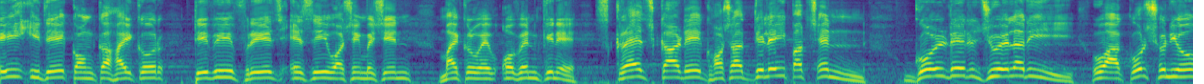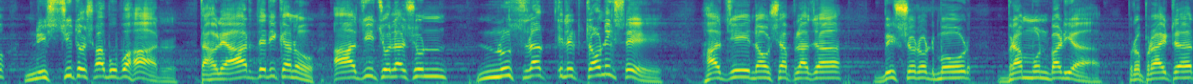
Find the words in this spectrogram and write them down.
এই ঈদে কঙ্কা হাইকোর TV fridge AC washing machine microwave oven কিনে স্ক্র্যাচ কার্ডে ঘষা দিলেই পাচ্ছেন গোল্ডের জুয়েলারি ও আকর্ষণীয় নিশ্চিত সব উপহার। তাহলে আর দেরি কেন? আজই চলে আসুন নুসরাত ইলেকট্রনিক্সে। হাজি নওশা প্লাজা, বিশ্ব রোড মোড়, ব্রাহ্মণবাড়িয়া। প্রোপ্রাইটার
